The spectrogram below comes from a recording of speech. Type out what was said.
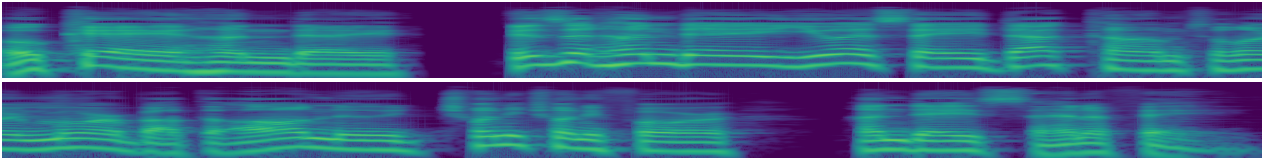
Okay, Hyundai. Visit HyundaiUSA.com to learn more about the all-new 2024 Hyundai Santa Fe.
